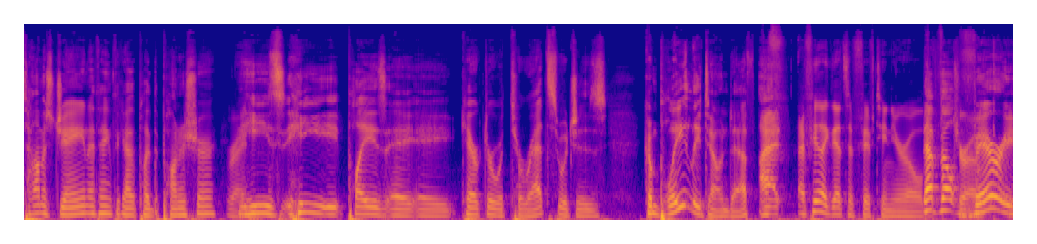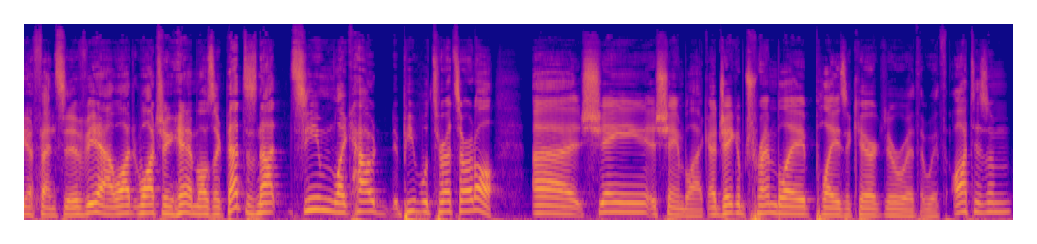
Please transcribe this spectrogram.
Thomas Jane, I think the guy that played the Punisher. Right. He's he plays a, a character with Tourette's, which is completely tone deaf. I I feel like that's a 15 year old. that felt very offensive. Yeah, watching him, I was like, that does not seem like how people with Tourette's are at all. Uh, Shane Shane Black, uh, Jacob Tremblay plays a character with with autism.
